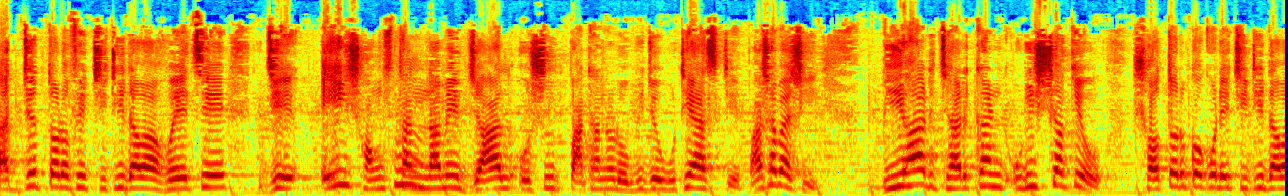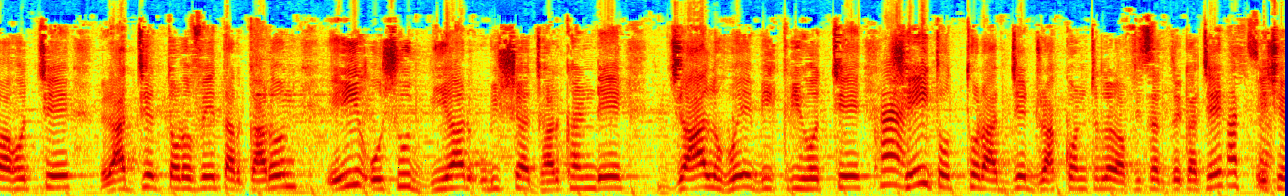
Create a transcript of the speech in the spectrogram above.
রাজ্যের তরফে চিঠি দেওয়া হয়েছে যে এই সংস্থার নামে জাল ওষুধ পাঠানোর অভিযোগ উঠে আসছে। পাশাপাশি বিহার ঝাড়খণ্ড উড়িষ্যাকেও সতর্ক করে চিঠি দেওয়া হচ্ছে। রাজ্যের তরফে তার কারণ এই ওষুধ বিহার উড়িষ্যা ঝাড়খণ্ডে জাল হয়ে বিক্রি হচ্ছে হ্যাঁ। সেই তথ্য রাজ্যের ড্রাগ কন্ট্রোলার অফিসারদের কাছে আচ্ছা। এসে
